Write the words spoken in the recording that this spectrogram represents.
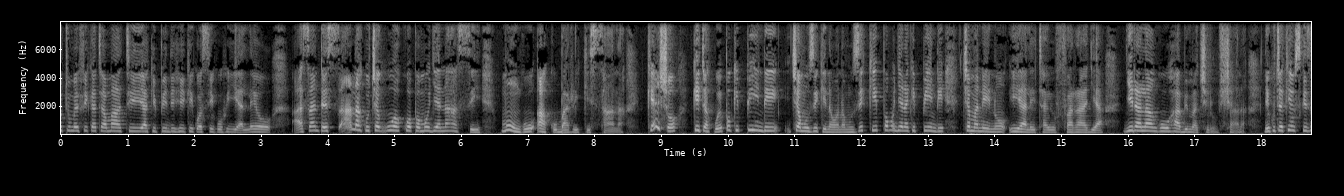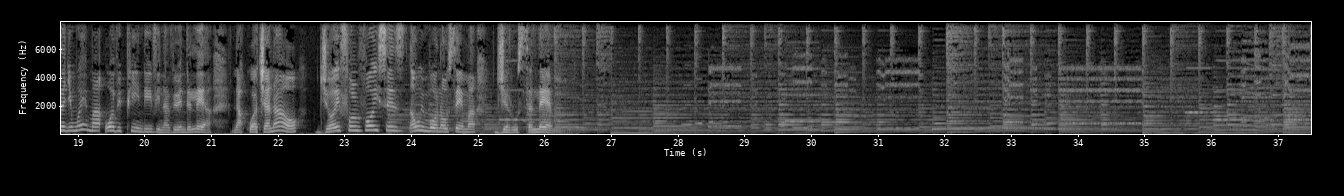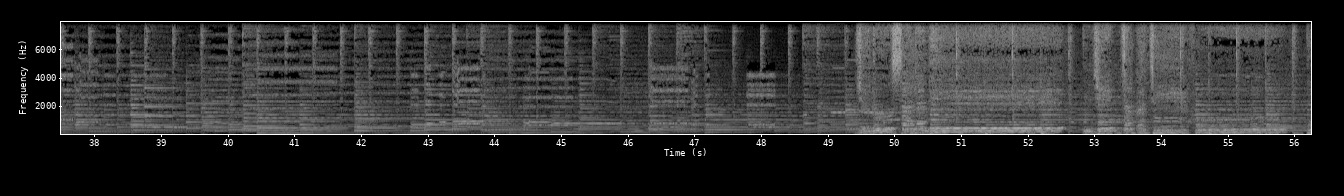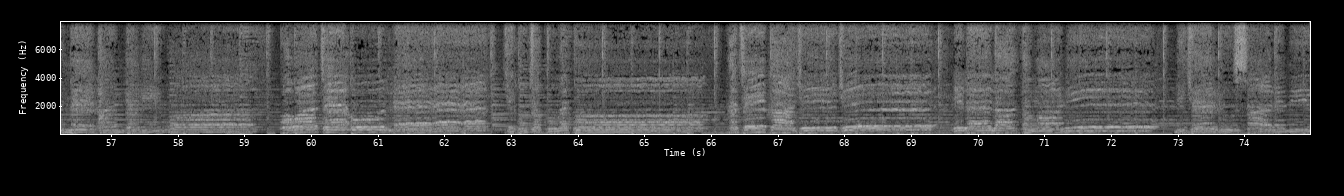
wangu tumefika tamati ya kipindi hiki kwa siku hii ya leo. Asante sana kuchagua kuwa pamoja nasi. Mungu akubariki sana. Kesho kitakuwepo kipindi cha muziki na wanamuziki pamoja na kipindi cha maneno yaletayo faraja. Jina langu habi machilumshana nikutakia usikilizaji mwema wa vipindi vinavyoendelea na kuacha nao joyful voices na wimbo unaosema jerusalem Yerusalemu, mji mtakatifu, umeandaliwa kwa wateule. Je, utakuwepo katika jiji lile la thamani? Ni Jerusalemi,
